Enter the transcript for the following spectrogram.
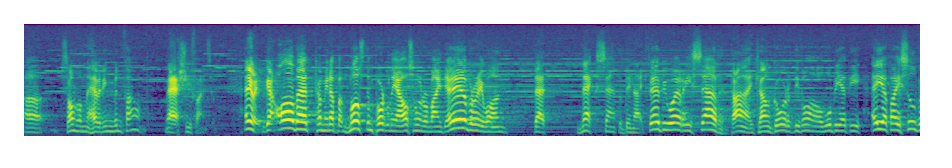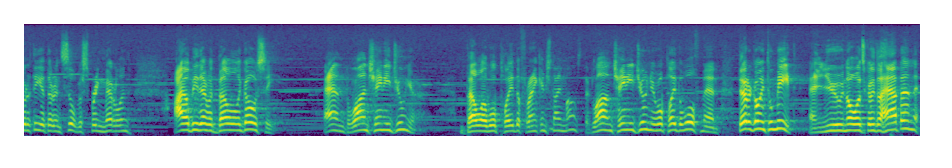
Uh, some of them haven't even been found. Ah, she finds them. Anyway, we've got all that coming up, but most importantly, I also want to remind everyone that next Saturday night, February 7th, I, Count Gore De Vol, will be at the AFI Silver Theater in Silver Spring, Maryland. I'll be there with Bela Lugosi and Lon Chaney Jr. Bela will play the Frankenstein monster. Lon Chaney Jr. will play the Wolfman. They're going to meet, and you know what's going to happen?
